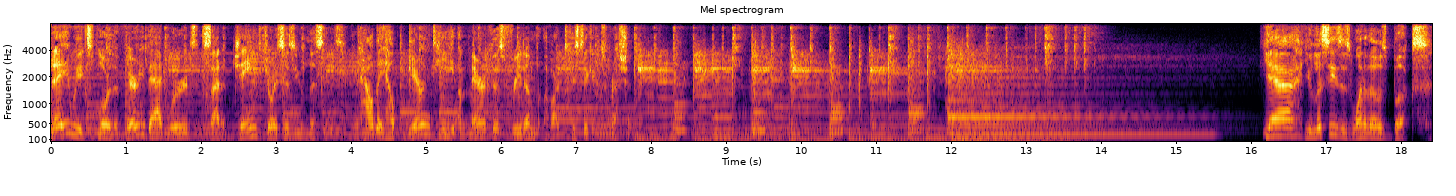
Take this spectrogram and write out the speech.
Today, we explore the very bad words inside of James Joyce's Ulysses and how they helped guarantee America's freedom of artistic expression. Yeah, Ulysses is one of those books.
